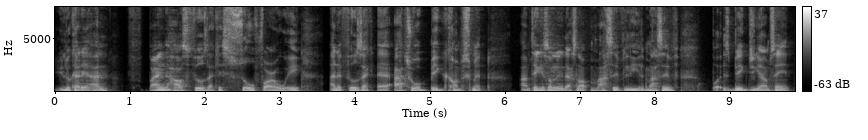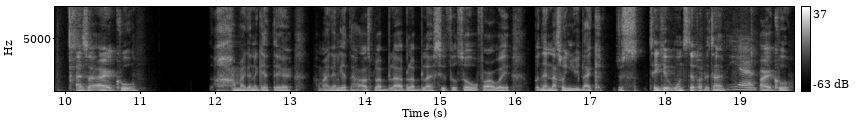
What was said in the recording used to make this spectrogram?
you look at it and buying a house feels like it's so far away and it feels like an actual big accomplishment. I'm taking something that's not massively massive, but it's big. Do you get what I'm saying? And so, all right, cool. How am I gonna get there? How am I gonna get the house? Blah blah blah blah. Still feel so far away. But then that's when you like just take it one step at a time. Yeah. All right, cool.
